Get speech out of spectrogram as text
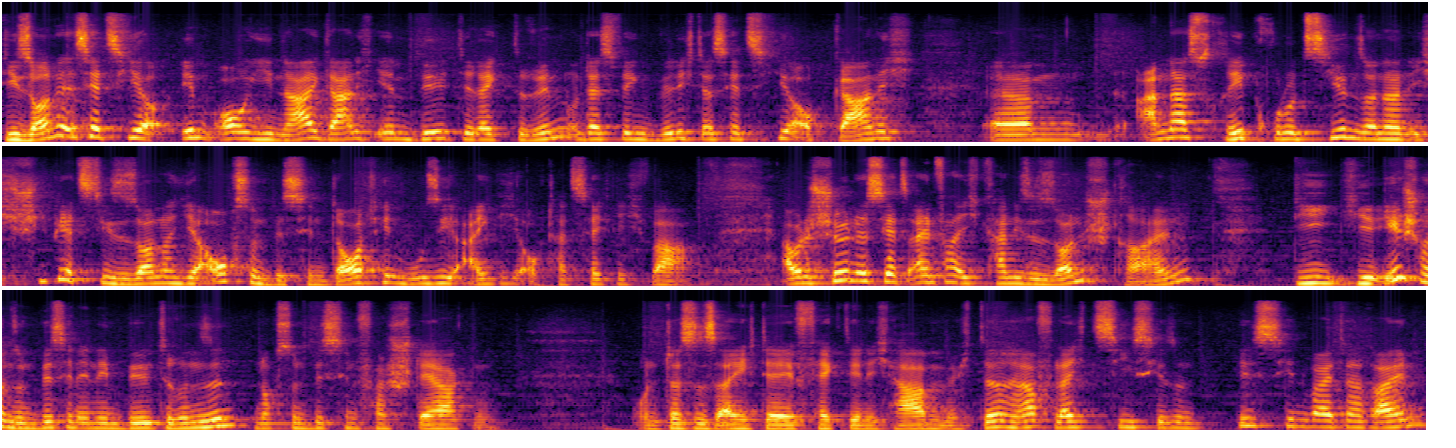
Die Sonne ist jetzt hier im Original gar nicht im Bild direkt drin und deswegen will ich das jetzt hier auch gar nicht ähm, anders reproduzieren, sondern ich schiebe jetzt diese Sonne hier auch so ein bisschen dorthin, wo sie eigentlich auch tatsächlich war. Aber das Schöne ist jetzt einfach, ich kann diese Sonnenstrahlen, die hier eh schon so ein bisschen in dem Bild drin sind, noch so ein bisschen verstärken. Und das ist eigentlich der Effekt, den ich haben möchte. Ja, vielleicht ziehe ich es hier so ein bisschen weiter rein.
